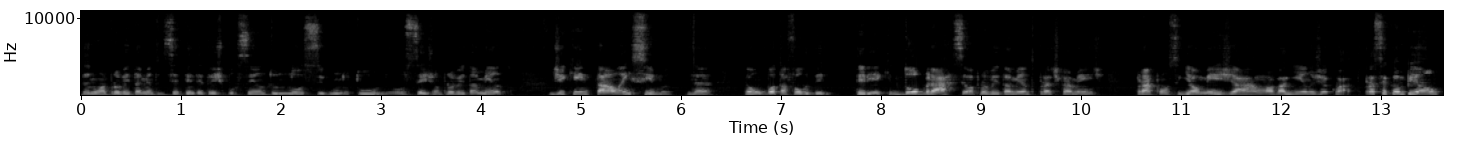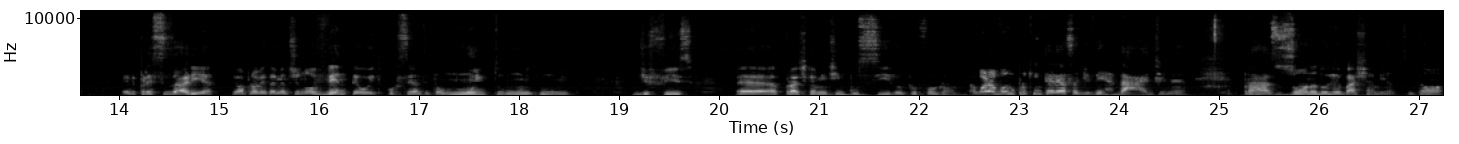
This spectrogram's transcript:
dando um aproveitamento de 73% no segundo turno, ou seja, um aproveitamento de quem está lá em cima. Né? Então, o Botafogo teria que dobrar seu aproveitamento praticamente para conseguir almejar uma vaguinha no G4. Para ser campeão, ele precisaria de um aproveitamento de 98%, então muito, muito, muito difícil, é, praticamente impossível para o Fogão. Agora vamos para o que interessa de verdade, né? para a zona do rebaixamento. Então, ó,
